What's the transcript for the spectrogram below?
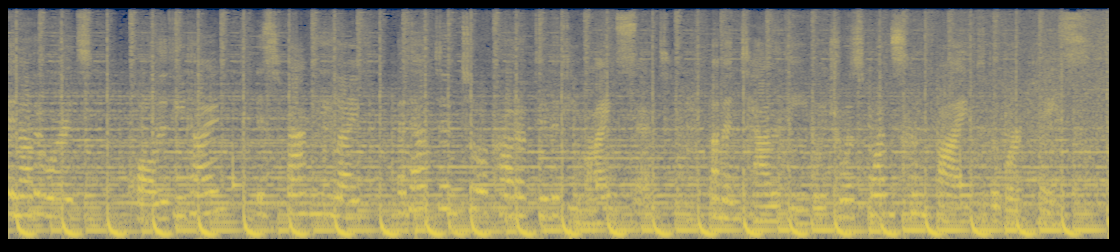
In other words, quality time is family life adapted to a productivity mindset, a mentality which was once confined to the workplace.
